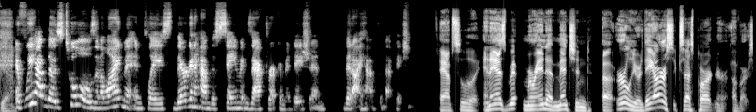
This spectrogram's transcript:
Yeah. If we have those tools and alignment in place, they're going to have the same exact recommendation that I have for that patient. Absolutely. And as Miranda mentioned uh, earlier, they are a success partner of ours.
